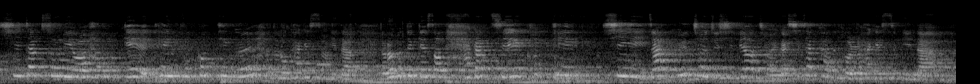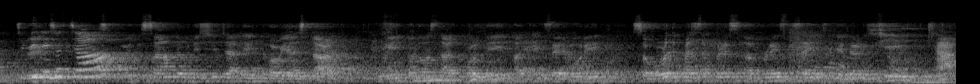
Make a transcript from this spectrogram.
시작 소리와 함께 테이프 커팅을 하도록 하겠습니다. 여러분들께서 다 같이 커팅 시작 외쳐주시면 저희가 시작하는 걸로 하겠습니다. 준비되셨죠? With the sound of the 시작 in Korean start, we do not start for the cutting ceremony. So all the participants, uh, please say together 시작.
